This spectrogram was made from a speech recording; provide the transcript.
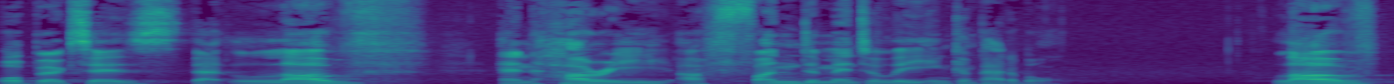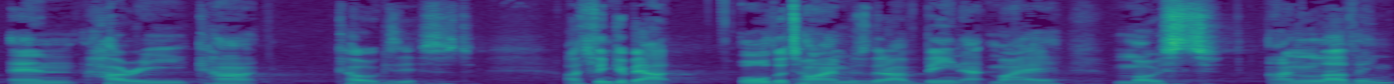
Ortberg says that love and hurry are fundamentally incompatible. Love and hurry can't coexist. I think about all the times that I've been at my most unloving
